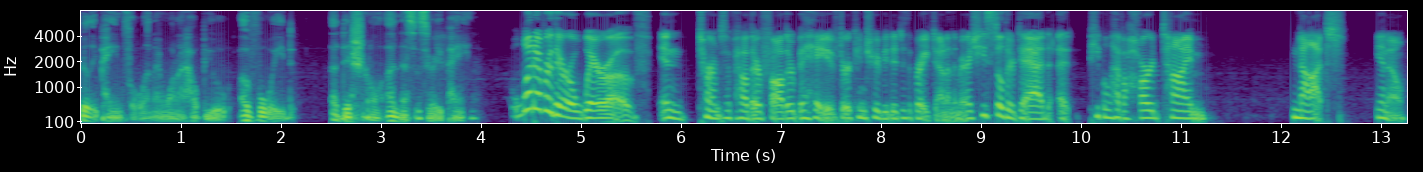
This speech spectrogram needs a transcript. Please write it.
really painful. And I want to help you avoid additional unnecessary pain. Whatever they're aware of in terms of how their father behaved or contributed to the breakdown in the marriage, he's still their dad. Uh, people have a hard time not, you know,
